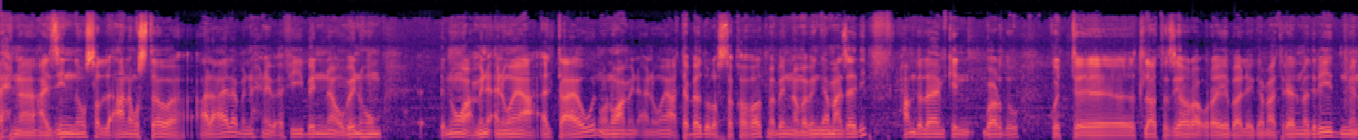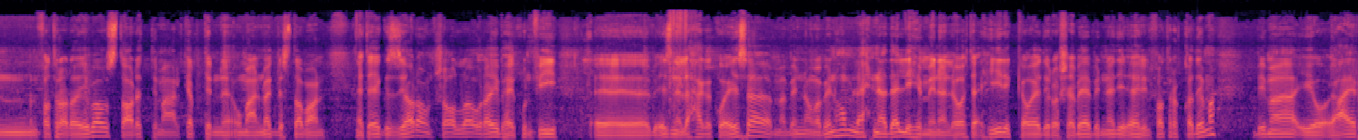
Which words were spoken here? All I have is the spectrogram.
إحنا عايزين نوصل لأعلى مستوى على العالم إن إحنا يبقى في بيننا وبينهم نوع من أنواع التعاون ونوع من أنواع تبادل الثقافات ما بيننا وما بين جامعة زي دي. الحمد لله يمكن برضو كنت طلعت زيارة قريبة لجامعة ريال مدريد من فترة قريبة واستعرضت مع الكابتن ومع المجلس طبعا نتائج الزيارة وإن شاء الله قريب هيكون في بإذن الله حاجة كويسة ما بيننا وما بينهم إحنا ده اللي يهمنا اللي هو تأهيل الكوادر وشباب النادي الأهلي الفترة القادمة بما يعاير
